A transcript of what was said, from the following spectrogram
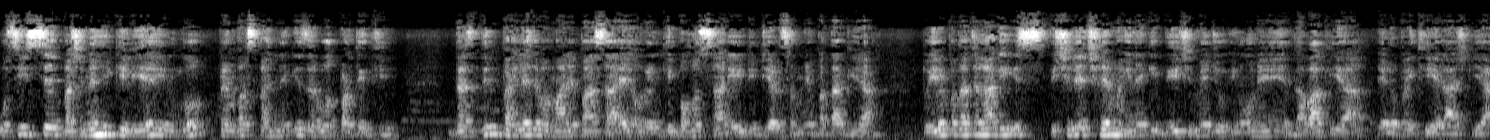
उसी से बचने ही के लिए इनको पेम्पर्स पहनने की ज़रूरत पड़ती थी। दस दिन पहले जब हमारे पास आए और इनकी बहुत सारी डिटेल्स हमने पता किया तो ये पता चला कि इस पिछले छह महीने के बीच में जो इन्होंने दवा किया एलोपैथी इलाज किया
